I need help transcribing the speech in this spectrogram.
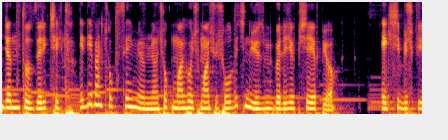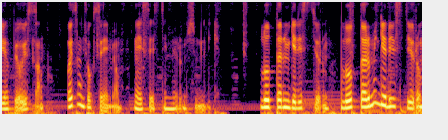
Canım tuzderik çekti. Hediye ben çok sevmiyorum ya. Çok mayhoş mayhoş olduğu için de yüzümü bölecek bir şey yapıyor. Ekşi büşkü yapıyor o yüzden. O yüzden çok sevmiyorum. Neyse istemiyorum şimdilik. Lootlarımı geri istiyorum. Lootlarımı geri istiyorum.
